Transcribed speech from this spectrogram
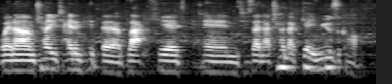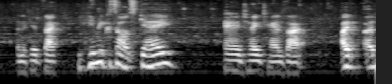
when um, Channing Tatum hit the black kid and he's like, now turn that gay music off. And the kid's like, you hit me because I was gay? And Channing Tatum's like, I, I,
